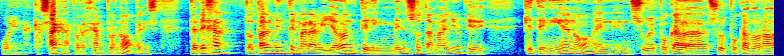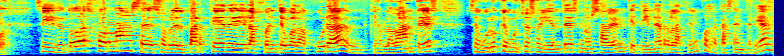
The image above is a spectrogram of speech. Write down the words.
o en Akasaka, por ejemplo, ¿no? Pues te deja totalmente maravillado ante el inmenso tamaño que, que tenía ¿no? en, su, época, su época dorada. Sí, de todas formas, eh, sobre el parque de la Fuente Guadacura, del que hablaba antes, seguro que muchos oyentes no saben que tiene relación con la Casa Imperial.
